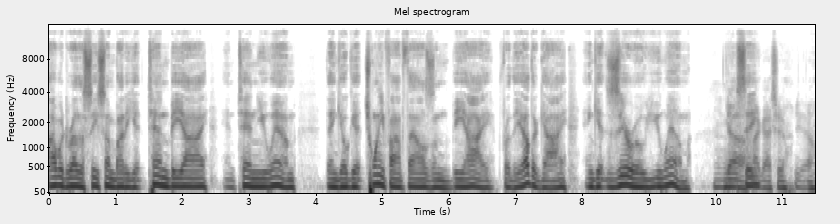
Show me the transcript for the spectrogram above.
I would rather see somebody get 10 BI and 10 UM than go get 25,000 BI for the other guy and get zero UM. Yeah, See? I got you. Yeah.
